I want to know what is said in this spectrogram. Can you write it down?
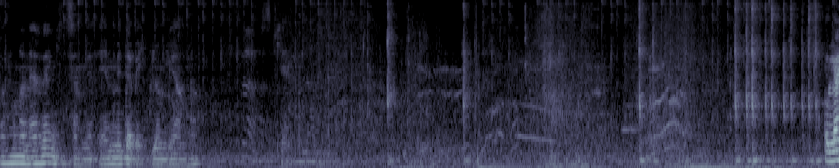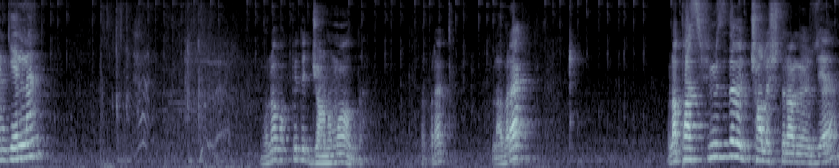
Ben buna nereden gitsem ya? Emmi de bekliyorum bir yandan. Gel. Ulan gel lan. Buna bak bir de canımı aldı. La bırak. La bırak. La pasifimizi de böyle çalıştıramıyoruz ya.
